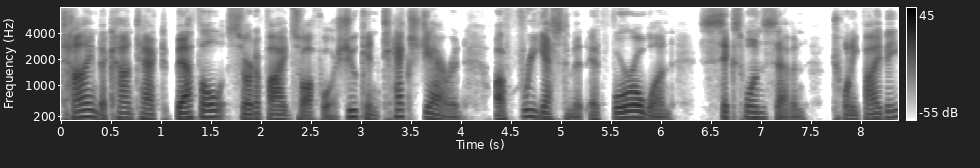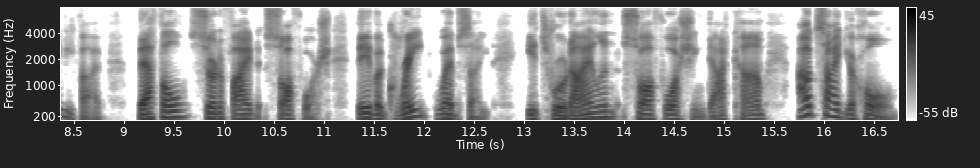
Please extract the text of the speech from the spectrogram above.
Time to contact Bethel Certified Soft Wash. You can text Jared a free estimate at 401 617 2585. Bethel Certified Soft Wash. They have a great website. It's Rhode Island softwashing.com. Outside your home,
